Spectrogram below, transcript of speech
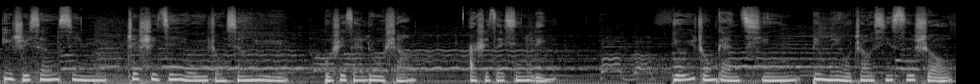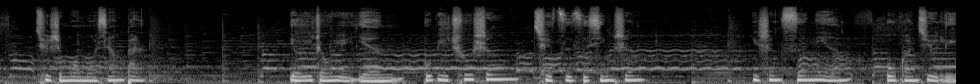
一直相信这世间有一种相遇，不是在路上，而是在心里。有一种感情，并没有朝夕厮守。却是默默相伴。有一种语言不必出声，却字字心声。一生思念无关距离，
